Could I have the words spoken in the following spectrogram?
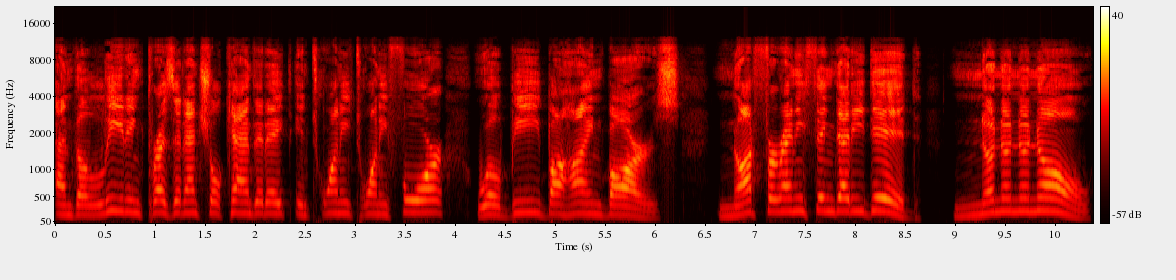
and the leading presidential candidate in 2024 will be behind bars. Not for anything that he did. No, no, no, no.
